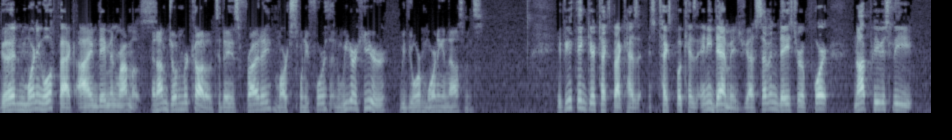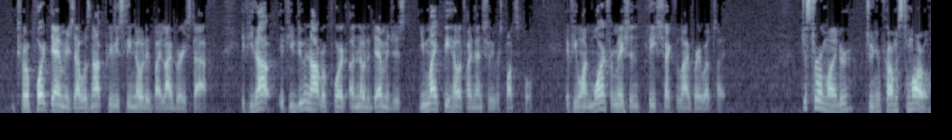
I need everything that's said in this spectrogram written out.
Good morning, Wolfpack. I'm Damon Ramos. And I'm Jonah Mercado. Today is Friday, March 24th, and we are here with your morning announcements. If you think your textbook has, textbook has any damage, you have seven days to report not previously to report damage that was not previously noted by library staff. If you, not, if you do not report unnoted damages, you might be held financially responsible. If you want more information, please check the library website. Just a reminder, Junior Prom is tomorrow.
